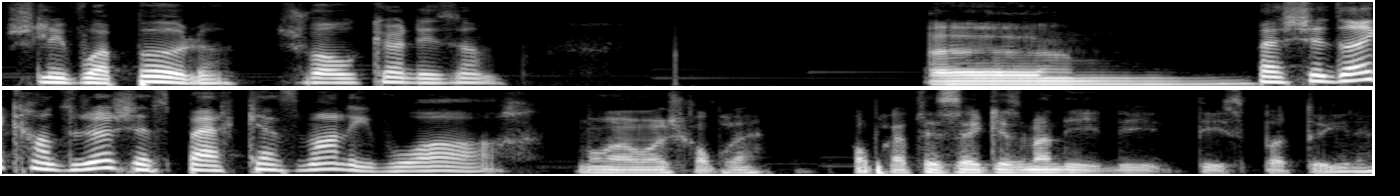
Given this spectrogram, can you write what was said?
je, les vois pas, là. Je vois aucun des hommes. Euh... Ben, je te dirais que rendu là, j'espère quasiment les voir. Ouais, ouais, je comprends. Comprends. Quasiment des, des. Là.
